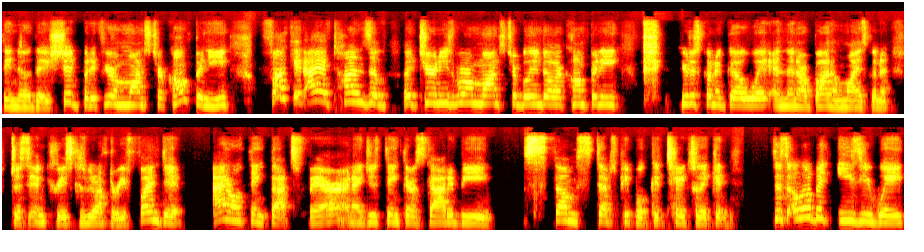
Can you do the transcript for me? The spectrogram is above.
They know they should. But if you're a monster company, fuck it. I had tons of attorneys. We're a monster billion dollar company. You're just going to go away. And then our bottom line is going to just increase because we don't have to refund it. I don't think that's fair. And I do think there's got to be some steps people could take so they could just a little bit easy way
